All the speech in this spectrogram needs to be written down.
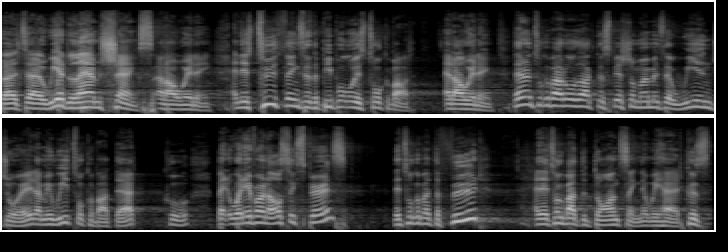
But uh, we had lamb shanks at our wedding. And there's two things that the people always talk about at our wedding. They don't talk about all the, like the special moments that we enjoyed. I mean, we talk about that, cool. But what everyone else experienced, they talk about the food and they talk about the dancing that we had. Because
